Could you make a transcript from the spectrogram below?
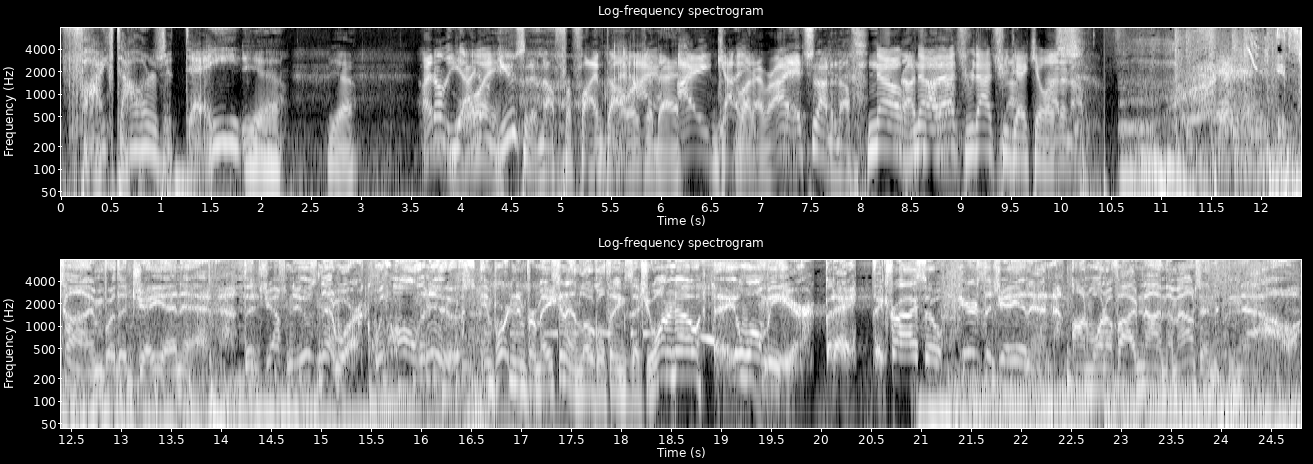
$5 a day? Yeah, yeah. I don't. Yeah, I don't use it enough for five dollars a day. I got- whatever. I, it's not enough. No, it's no, not that's enough. that's No, ridiculous. Not enough. It's time for the JNN, the Jeff News Network, with all the news, important information, and local things that you want to know. It won't be here, but hey, they try. So here's the JNN on 105.9 The Mountain now.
